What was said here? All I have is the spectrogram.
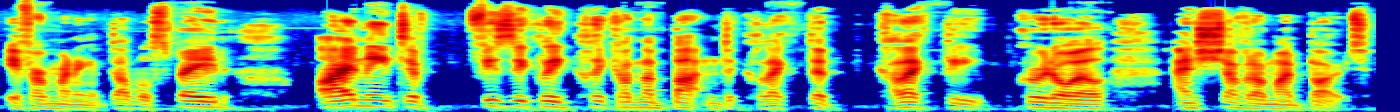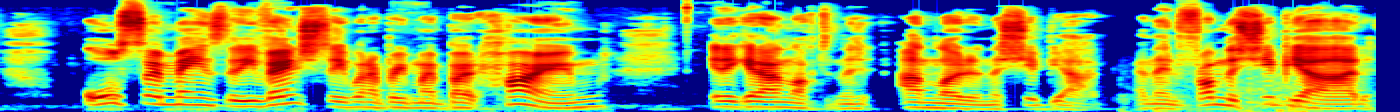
If I'm running at double speed, I need to physically click on the button to collect the collect the crude oil and shove it on my boat. Also means that eventually, when I bring my boat home, it'll get unlocked in the unloaded in the shipyard, and then from the shipyard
